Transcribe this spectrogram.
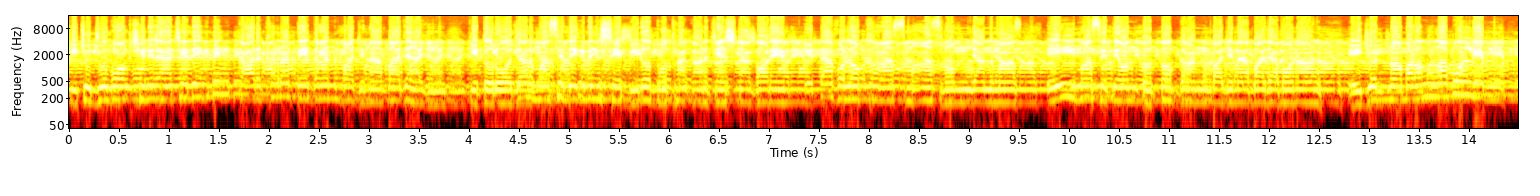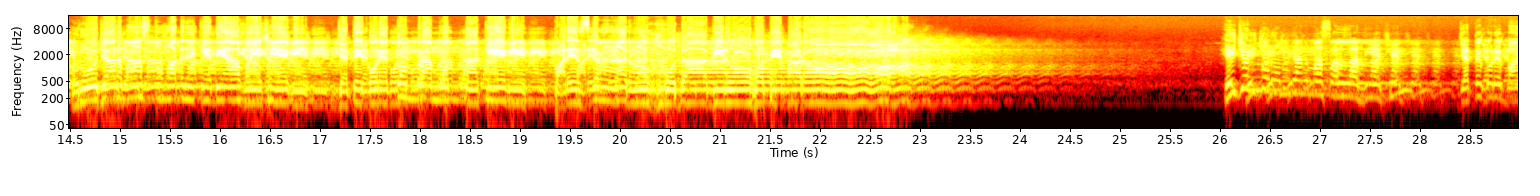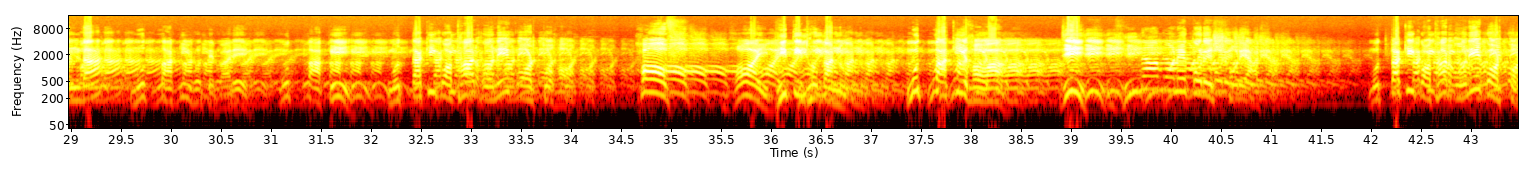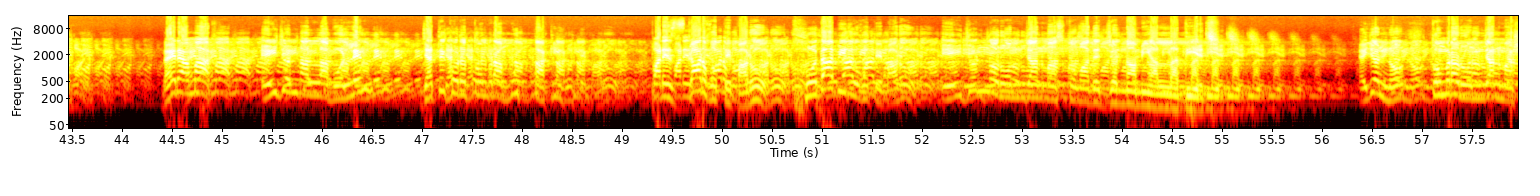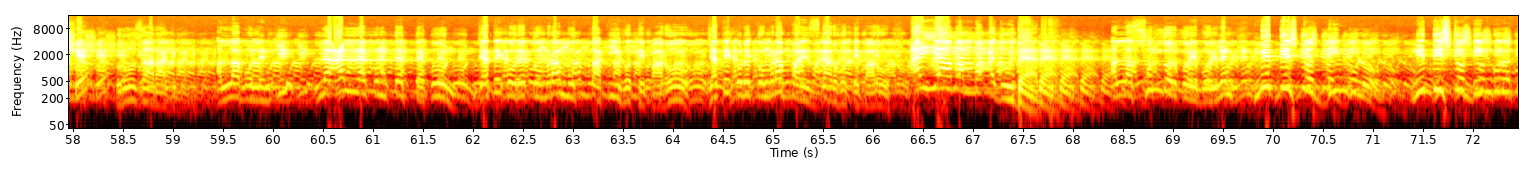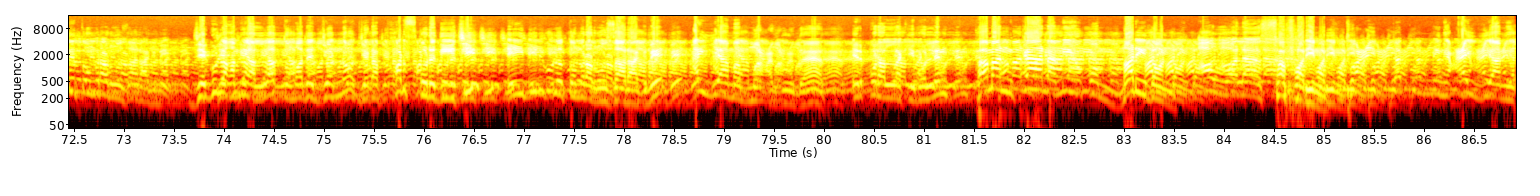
কিছু যুবক ছেলেরা আছে, দেখবেন কারখানাতে গান বাজনা বাজায় কিন্তু রোজার মাসে দেখবেন সে বিরত থাকার চেষ্টা করে। এটা হলো খাস মাস, রমজান মাস। এই মাসেতে অন্তত গান বাজনা বাজাবো না। এই জন্য আমার আল্লাহ বললেন, রোজার মাস তোমাদেরকে দেয়া হয়েছে যাতে করে তোমরা মোত্তাকে পারেসগার খোদা বিরো হতে পারো। এই জন্য রমজান মাস আল্লাহ দিয়েছেন যাতে করে বান্দা মুত্তাকি হতে পারে। মুত্তাকি মুত্তাকি। কথার অনেক অর্থ হয়। খফ ভয় ভীতি ঢোকানো। মুত্তাকি হওয়া। জি ঘৃণা মনে করে সরে আসা। মুত্তাকি কথার অনেক অর্থ হয়। ভাইরা আমার এই জন্য আল্লাহ বললেন যাতে করে তোমরা মুত্তাকি হতে পারো পারেজগার হতে পারো খোদা বিরু হতে পারো এই জন্য রমজান মাস তোমাদের জন্য আমি আল্লাহ দিয়েছি। এই তোমরা রমজান মাসে রোজা রাখবে। আল্লাহ বললেন কি? যাতে করে তোমরা মুত্তাকি হতে পারো, যাতে করে তোমরা পরেজগার হতে পারো। আল্লাহ সুন্দর করে বললেন, নির্দিষ্ট দিনগুলো, নির্দিষ্ট দিনগুলোতে তোমরা রোজা রাখবে। যেগুলো আমি আল্লাহ তোমাদের জন্য যেটা ফরজ করে দিয়েছি, এই দিনগুলো তোমরা রোজা রাখবে। এরপর আল্লাহ কি বললেন? ফামান কানা মিনকুম মারিদান আও আলা সাফারিন। আইয়ামি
